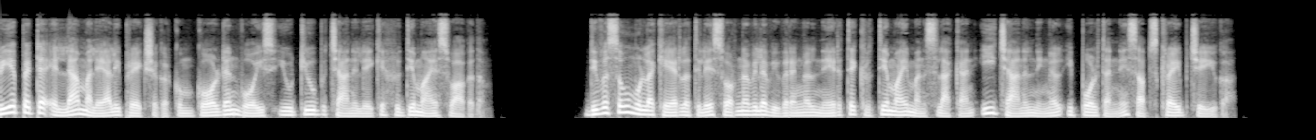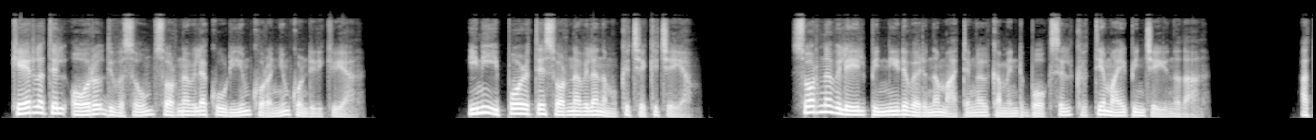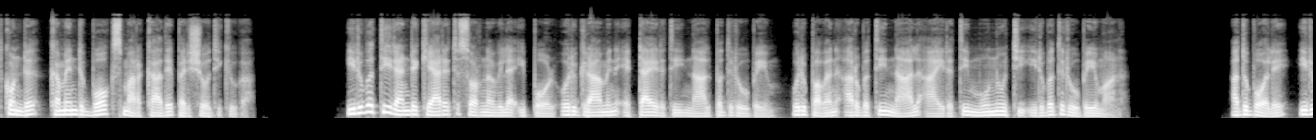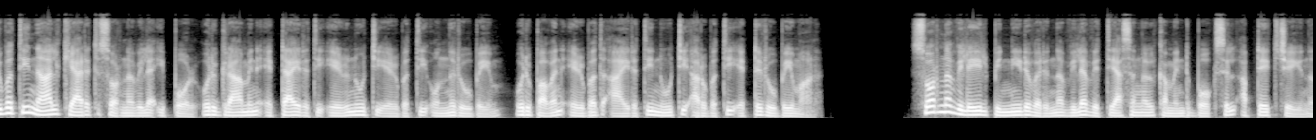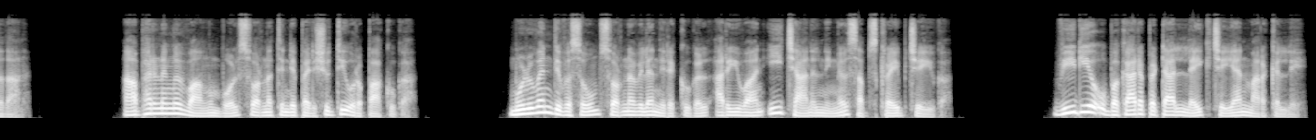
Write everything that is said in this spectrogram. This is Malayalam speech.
പ്രിയപ്പെട്ട എല്ലാ മലയാളി പ്രേക്ഷകർക്കും ഗോൾഡൻ വോയിസ് യൂട്യൂബ് ചാനലിലേക്ക് ഹൃദ്യമായ സ്വാഗതം. ദിവസവുമുള്ള കേരളത്തിലെ സ്വർണവില വിവരങ്ങൾ നേരത്തെ കൃത്യമായി മനസ്സിലാക്കാൻ ഈ ചാനൽ നിങ്ങൾ ഇപ്പോൾ തന്നെ സബ്സ്ക്രൈബ് ചെയ്യുക. കേരളത്തിൽ ഓരോ ദിവസവും സ്വർണവില കൂടിയും കുറഞ്ഞും കൊണ്ടിരിക്കുകയാണ്. ഇനി ഇപ്പോഴത്തെ സ്വർണവില നമുക്ക് ചെക്ക് ചെയ്യാം. സ്വർണവിലയിൽ പിന്നീട് വരുന്ന മാറ്റങ്ങൾ കമന്റ് ബോക്സിൽ കൃത്യമായി പിൻ ചെയ്യുന്നതാണ്. അതുകൊണ്ട് കമന്റ് ബോക്സ് മറക്കാതെ പരിശോധിക്കുക. ഇരുപത്തിരണ്ട് ക്യാരറ്റ് സ്വർണവില ഇപ്പോൾ ഒരു ഗ്രാമിന് എട്ടായിരത്തി നാൽപ്പത് രൂപയും ഒരു പവൻ അറുപത്തിനാല് ആയിരത്തി മുന്നൂറ്റി ഇരുപത് രൂപയുമാണ്. അതുപോലെ ഇരുപത്തിനാല് ക്യാരറ്റ് സ്വർണവില ഇപ്പോൾ ഒരു ഗ്രാമിന് എട്ടായിരത്തി എഴുന്നൂറ്റി എഴുപത്തി ഒന്ന് രൂപയും ഒരു പവൻ എഴുപത് ആയിരത്തി നൂറ്റി അറുപത്തി എട്ട് രൂപയുമാണ്. സ്വർണവിലയിൽ പിന്നീട് വരുന്ന വില വ്യത്യാസങ്ങൾ കമന്റ് ബോക്സിൽ അപ്ഡേറ്റ് ചെയ്യുന്നതാണ്. ആഭരണങ്ങൾ വാങ്ങുമ്പോൾ സ്വർണത്തിന്റെ പരിശുദ്ധി ഉറപ്പാക്കുക. മുഴുവൻ ദിവസവും സ്വർണവില നിരക്കുകൾ അറിയുവാൻ ഈ ചാനൽ നിങ്ങൾ സബ്സ്ക്രൈബ് ചെയ്യുക. വീഡിയോ ഉപകാരപ്പെട്ടാൽ ലൈക്ക് ചെയ്യാൻ മറക്കല്ലേ?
